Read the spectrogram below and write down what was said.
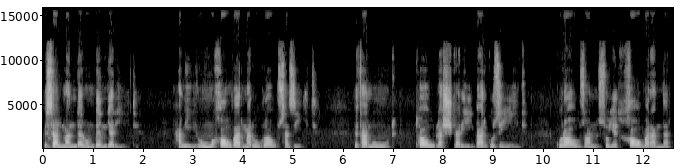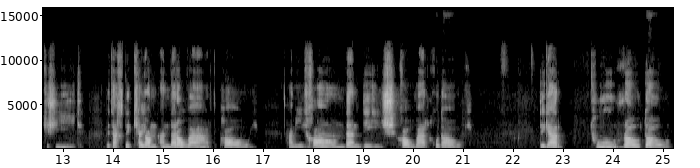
به سلم اندرون بنگرید. همی روم و خاور مر او را سزید. بفرمود تا لشکری برگزید. گرازان سوی خاور اندر کشید. به تخت کیان اندر آورد پای. همی خواندندیش خاور خدای. دگر تور را داد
